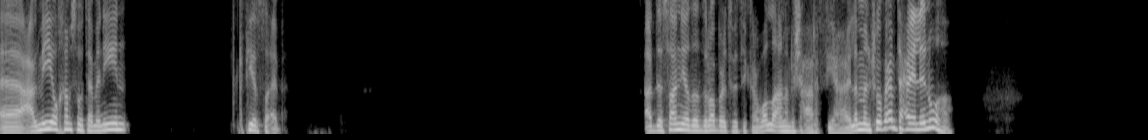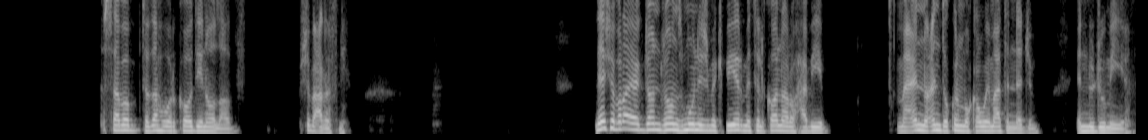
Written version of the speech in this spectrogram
آه على ال 185 كثير صعب. اديسانيا ضد روبرت ويتكر والله أنا مش عارف فيها لما نشوف إمتى حيعلنوها؟ سبب تدهور Cody No Love. شو بعرفني؟ ليش برأيك جون جونز مو نجم كبير مثل كونر وحبيب؟ مع إنه عنده كل مقومات النجم النجومية.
